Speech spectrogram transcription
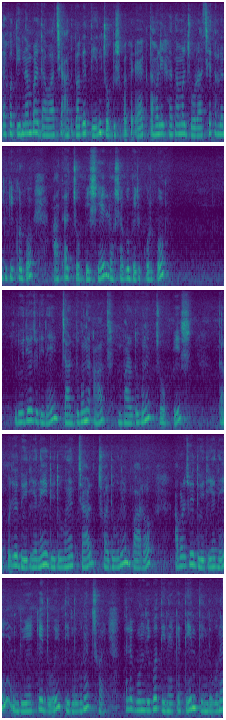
দেখো, তিন নম্বরে দেওয়া আছে, আট ভাগের তিন, চব্বিশ ভাগের এক। তাহলে এখানে আমার জোর আছে, তাহলে আমি কি করব? আট আর চব্বিশের লসাগু বের করব। দুই দিয়ে যদি নেই, চার দুগুণে আট, বারো দুগুণে চব্বিশ। তারপর যদি দুই দিয়ে নেই, দুই দুগুণে চার, ছয় দুগুণে বারো। আবার যদি দুই দিয়ে নিই, দুই একে দুই, তিন দুগুণে ছয়, তাহলে গুণ দিব তিন একে তিন তিন দুগুণে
